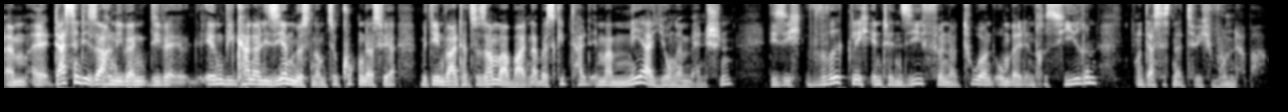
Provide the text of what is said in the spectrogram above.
Ähm, äh, das sind die Sachen, die wir, die wir irgendwie kanalisieren müssen, um zu gucken, dass wir mit denen weiter zusammenarbeiten. Aber es gibt halt immer mehr junge Menschen, die sich wirklich intensiv für Natur und Umwelt interessieren. Und das ist natürlich wunderbar.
